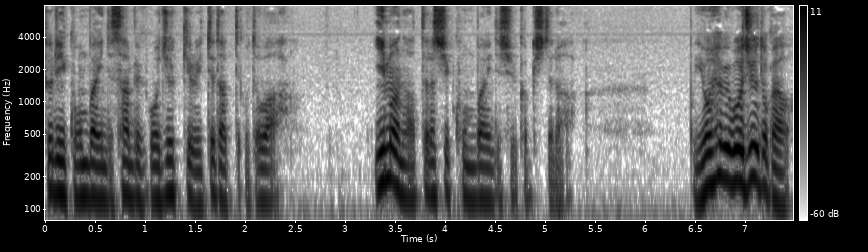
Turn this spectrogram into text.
古いコンバインで350キロいってたってことは今の新しいコンバインで収穫したら450とか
